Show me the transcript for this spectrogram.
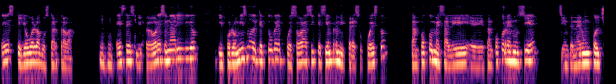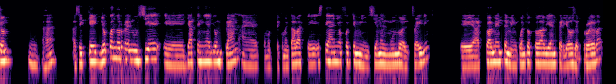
es que yo vuelva a buscar trabajo. Ese es mi peor escenario y por lo mismo de que tuve, pues ahora sí que siempre mi presupuesto, tampoco me salí, eh, tampoco renuncié sin tener un colchón. Mm. Así que yo cuando renuncié eh, ya tenía yo un plan, eh, como te comentaba, que este año fue que me inicié en el mundo del trading. actualmente me encuentro todavía en periodos de prueba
